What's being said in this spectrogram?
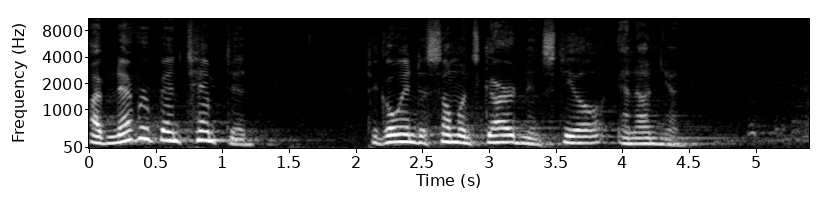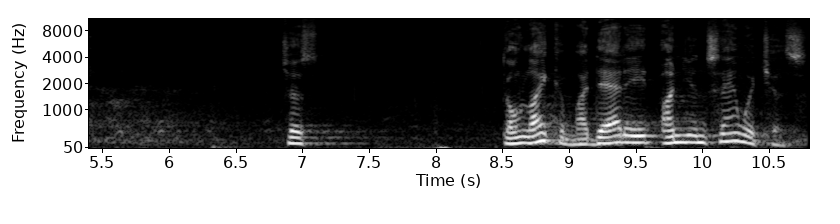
I've never been tempted to go into someone's garden and steal an onion. Just don't like them. My dad ate onion sandwiches.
